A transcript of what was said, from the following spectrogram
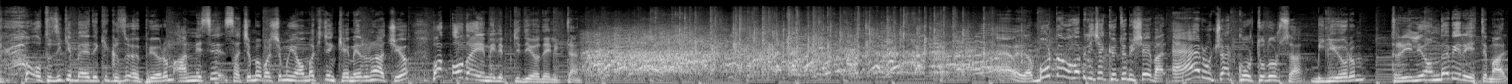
32B'deki kızı öpüyorum. Annesi saçımı başımı yolmak için kemerini açıyor. Hop o da emilip gidiyor delikten. Evet, burada olabilecek kötü bir şey var. Eğer uçak kurtulursa, biliyorum trilyonda bir ihtimal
